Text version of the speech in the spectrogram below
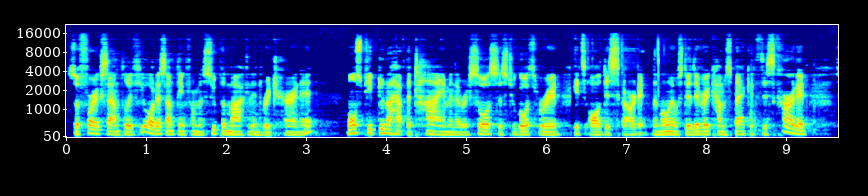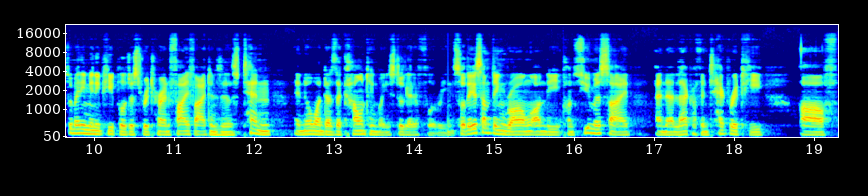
So for example, if you order something from a supermarket and return it, most people do not have the time and the resources to go through it. It's all discarded. The moment the delivery comes back, it's discarded. So many, many people just return five items as 10 and no one does the counting, but you still get a full reading. So there's something wrong on the consumer side and a lack of integrity of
